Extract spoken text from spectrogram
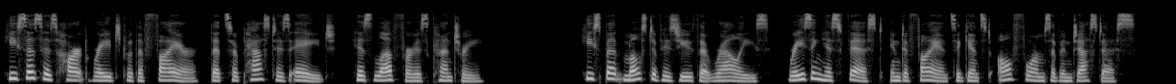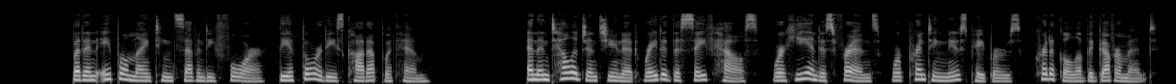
He says his heart raged with a fire that surpassed his age, his love for his country. He spent most of his youth at rallies, raising his fist in defiance against all forms of injustice. But in April 1974, the authorities caught up with him. An intelligence unit raided the safe house where he and his friends were printing newspapers critical of the government.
